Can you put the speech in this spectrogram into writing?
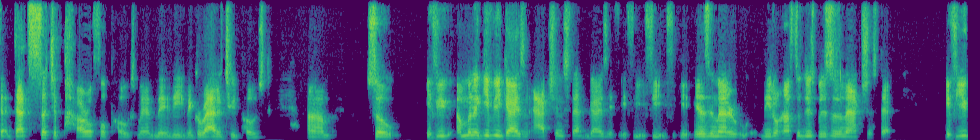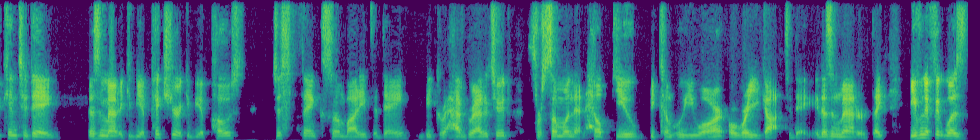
that, that's such a powerful post man the the, the gratitude post. Um, so if you i'm going to give you guys an action step guys. If, if, if, you, if it doesn't matter you don't have to do this but this is an action step if you can today doesn't matter it could be a picture it could be a post just thank somebody today be have gratitude for someone that helped you become who you are or where you got today. It doesn't matter. Like even if it was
